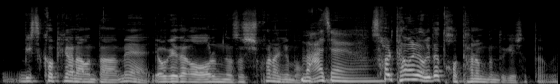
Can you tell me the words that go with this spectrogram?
믹스 커피가 나온 다음에 여기에다가 얼음 넣어서 시원하게 먹고. 맞아요. 설탕을 여기다 더 타는 분도 계셨다고요.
